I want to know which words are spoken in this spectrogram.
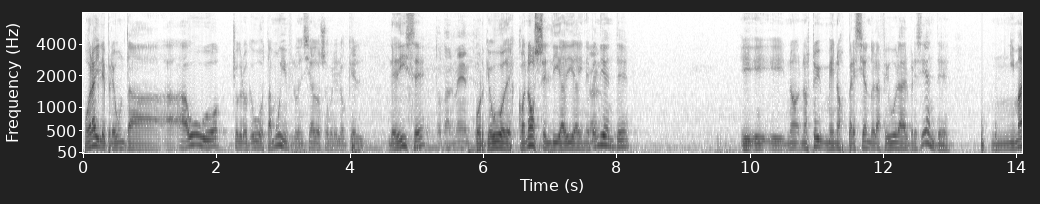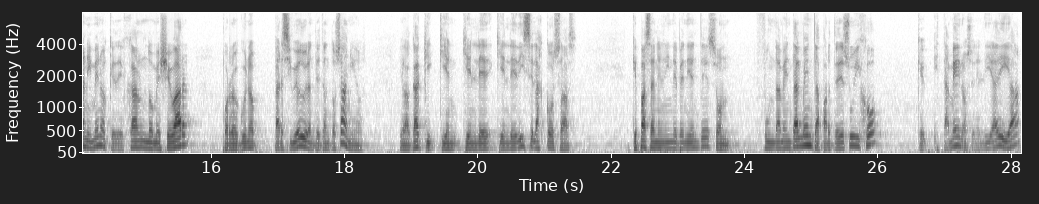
Por ahí le pregunta a, a, Hugo, yo creo que Hugo está muy influenciado sobre lo que él le dice. Totalmente. Porque Hugo desconoce el día a día de Independiente. Y, no, no, estoy menospreciando la figura del presidente, ni más ni menos que dejándome llevar por lo que uno percibió durante tantos años. Digo, acá quien, quien, le, quien le dice las cosas que pasan en Independiente son fundamentalmente, aparte de su hijo, que está menos en el día a día,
